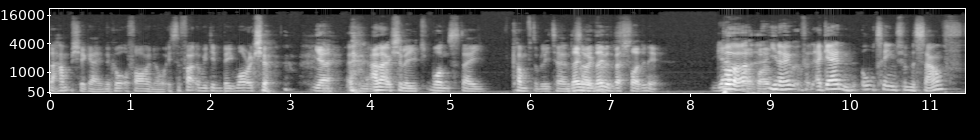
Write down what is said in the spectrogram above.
the Hampshire game, the quarter final. It's the fact that we didn't beat Warwickshire, Yeah, and actually once they comfortably turned they us were over. they were the best side, didn't it? yeah. but by- by- you know, again, all teams from the south,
